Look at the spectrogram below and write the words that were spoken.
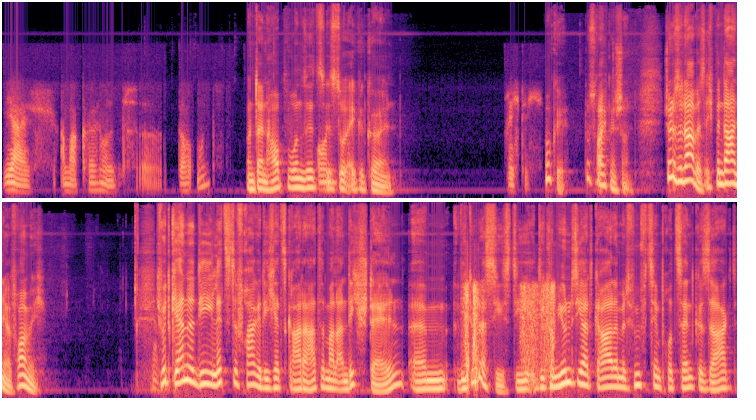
ja, ich einmal Köln und äh, Dortmund. Und dein Hauptwohnsitz Und- ist so Ecke Köln. Richtig. Okay, das reicht mir schon. Schön, dass du da bist. Ich bin Daniel, freue mich. Ich würde gerne die letzte Frage, die ich jetzt gerade hatte, mal an dich stellen, ähm, wie du das siehst. Die, die Community hat gerade mit 15 Prozent gesagt,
